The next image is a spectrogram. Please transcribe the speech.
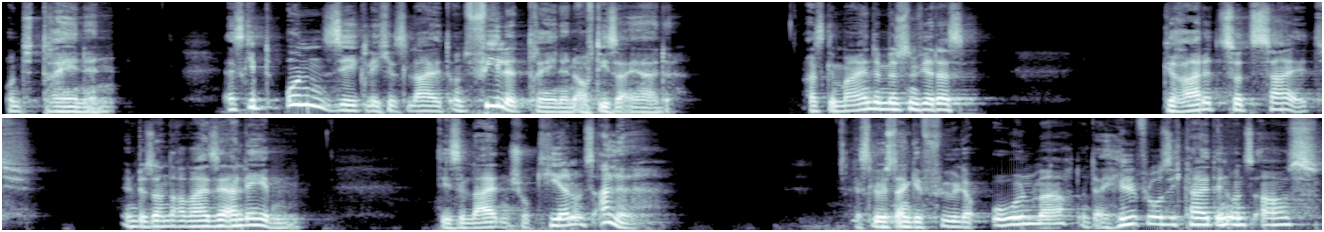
und Tränen. Es gibt unsägliches Leid und viele Tränen auf dieser Erde. Als Gemeinde müssen wir das gerade zur Zeit in besonderer Weise erleben. Diese Leiden schockieren uns alle. Es löst ein Gefühl der Ohnmacht und der Hilflosigkeit in uns aus.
